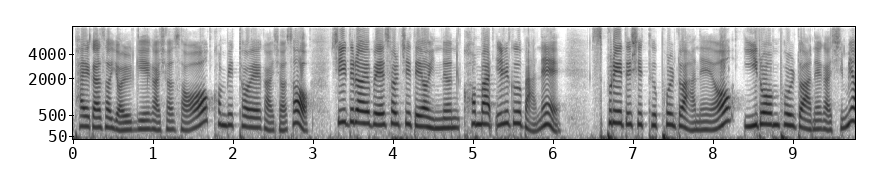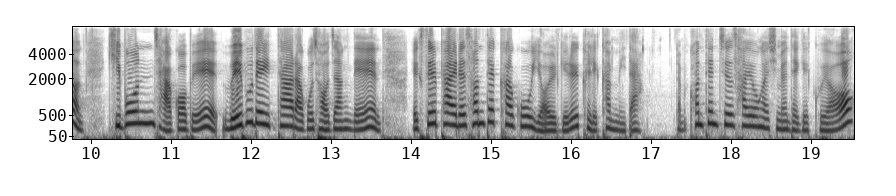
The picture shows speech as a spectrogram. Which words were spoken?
파일 가서 열기에 가셔서 컴퓨터에 가셔서 C 드라이브에 설치되어 있는 컴활 1급 안에 스프레드시트 폴더 안에요. 이론 폴더 안에 가시면 기본 작업에 외부 데이터라고 저장된 엑셀 파일을 선택하고 열기를 클릭합니다. 그다음에 컨텐츠 사용하시면 되겠고요.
